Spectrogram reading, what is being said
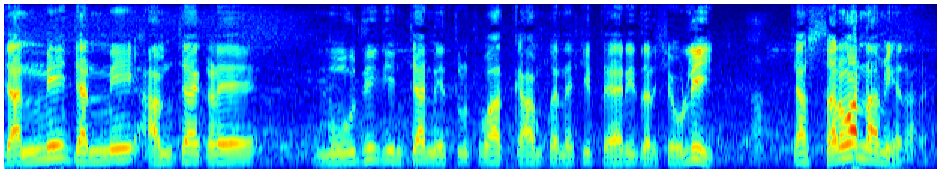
ज्यांनी ज्यांनी आमच्याकडे मोदीजींच्या नेतृत्वात काम करण्याची तयारी दर्शवली त्या सर्वांना आम्ही घेणार आहे.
